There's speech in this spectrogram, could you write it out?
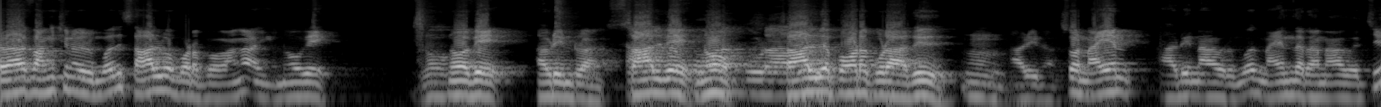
ஏதாவது ஃபங்க்ஷன் வரும்போது சால்வை போட போவாங்க. அவங்க நோவே. நோவே அப்படின்றாங்க. சால்வே நோ. சால்வே போடக்கூடாது. அப்படின்னு ஸோ நயன். அப்படின்னு நான் வரும்போது நயன்தாரா நான் வச்சு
